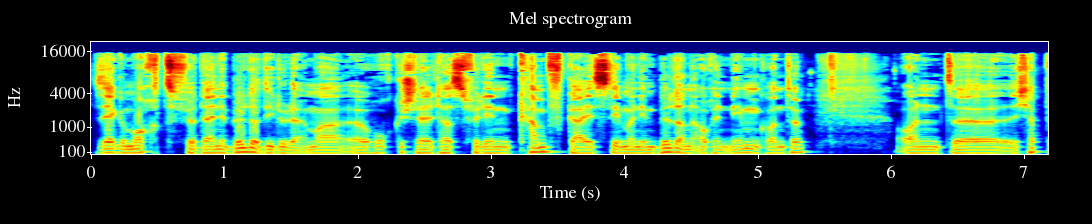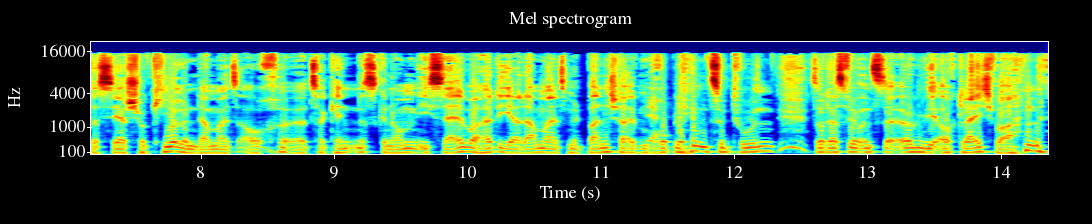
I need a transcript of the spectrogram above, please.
sehr gemocht für deine Bilder, die du da immer äh, hochgestellt hast, für den Kampfgeist, den man den Bildern auch entnehmen konnte. Und äh, ich habe das sehr schockierend damals auch äh, zur Kenntnis genommen. Ich selber hatte ja damals mit Bandscheibenproblemen ja. zu tun, so dass wir uns da irgendwie auch gleich waren.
